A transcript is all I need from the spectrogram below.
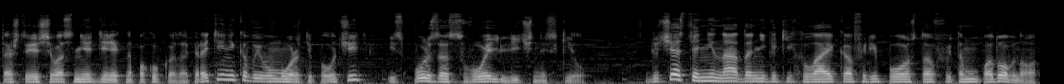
Так что если у вас нет денег на покупку этого оперативника, вы его можете получить, используя свой личный скилл. Для участия не надо никаких лайков, репостов и тому подобного.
